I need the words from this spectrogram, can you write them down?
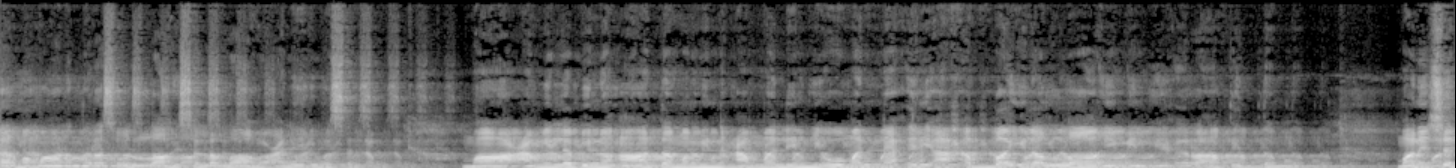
കർമ്മമാണെന്ന് റസൂലുള്ളാഹി സ്വല്ലല്ലാഹു അലൈഹി വസല്ലം. മാ അമില ആദമ മിൻ യൗമൻ അഹബ്ബ ഇലല്ലാഹി മിൻ ഇഹ്റാഖിദ്ദമ മനുഷ്യൻ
